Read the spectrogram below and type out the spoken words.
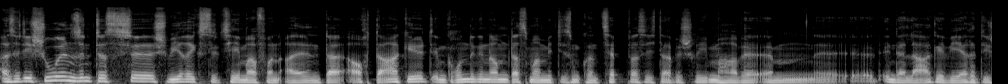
Also die Schulen sind das äh, schwierigste Thema von allen. Da, auch da gilt im Grunde genommen, dass man mit diesem Konzept, was ich da beschrieben habe, ähm, äh, in der Lage wäre, die,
